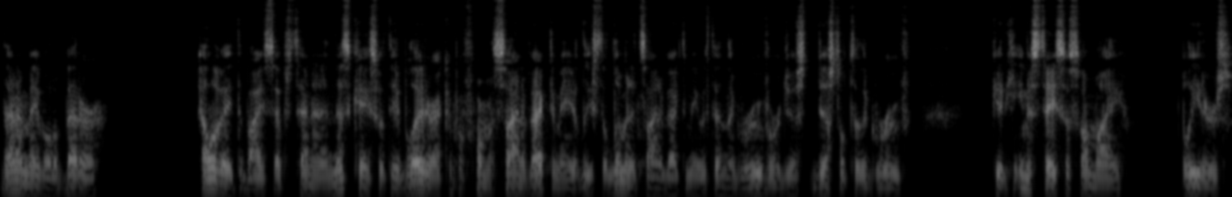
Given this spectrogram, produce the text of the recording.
then I'm able to better elevate the biceps tendon. In this case, with the ablator, I can perform a synovectomy, at least a limited synovectomy within the groove or just distal to the groove, get hemostasis on my bleeders,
